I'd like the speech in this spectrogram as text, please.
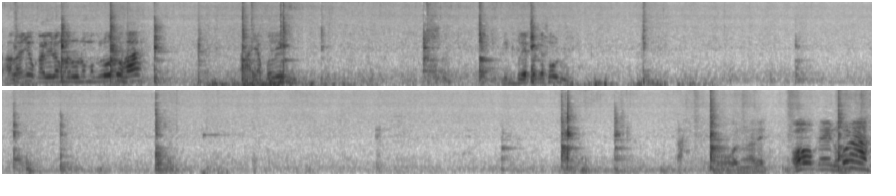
Kala nyo, kayo lang marunong magluto ha? Kaya ko rin. Libre pagkasol. Ah, pero ano natin. Okay, luto na.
